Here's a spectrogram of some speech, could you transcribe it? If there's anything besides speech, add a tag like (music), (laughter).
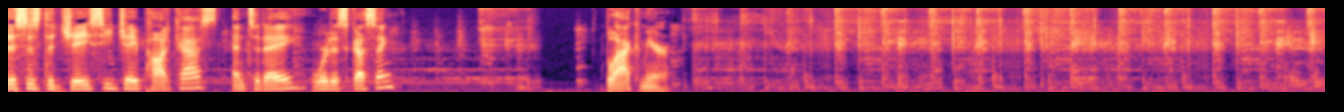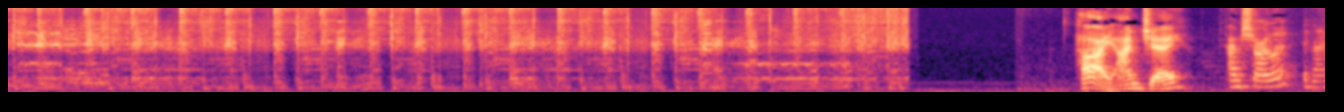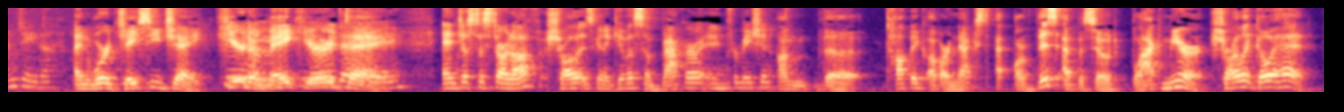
This is the JCJ podcast, and today we're discussing Black Mirror. Hi, I'm Jay, I'm Charlotte. And I'm Jada. and we're JCJ, here, to, make, your day. And just to start off, Charlotte is going to give us some background information on the topic of our next, of this episode, Black Mirror. Charlotte, go ahead.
